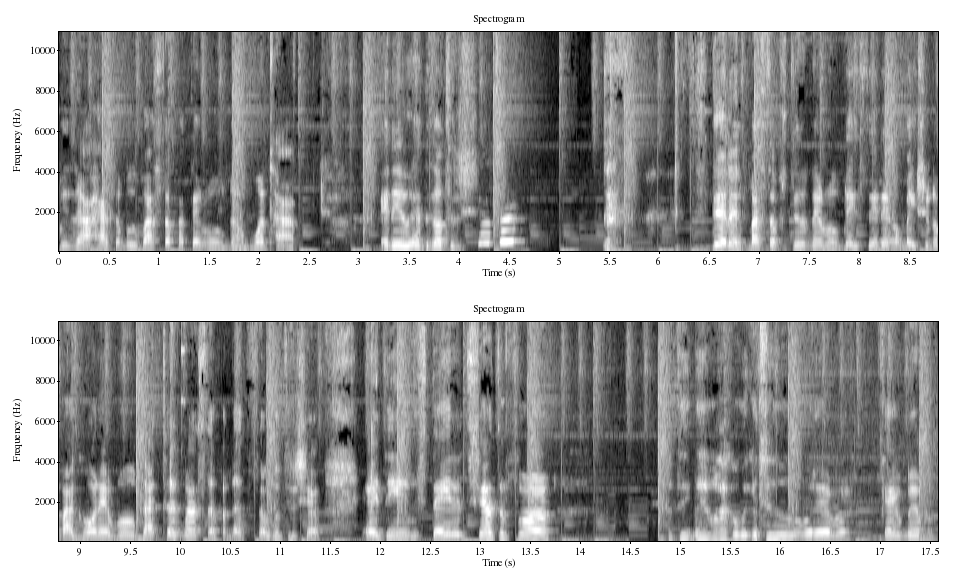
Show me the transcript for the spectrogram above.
We did not have to move my stuff out that room now one time. And then we had to go to the shelter. still in my stuff still in that room. They said they're gonna make sure nobody go in that room, not touch my stuff or nothing. So I went to the shelter. And then we stayed at the shelter for I think maybe like a week or two or whatever. Can't remember.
